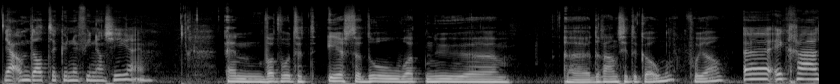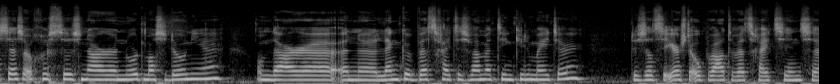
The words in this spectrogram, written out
ja, om dat te kunnen financieren. En wat wordt het eerste doel wat nu eh, eh, eraan zit te komen voor jou? Eh, ik ga 6 augustus naar Noord-Macedonië. Om daar eh, een Lencup wedstrijd te zwemmen, 10 kilometer. Dus dat is de eerste openwaterwedstrijd sinds, eh,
